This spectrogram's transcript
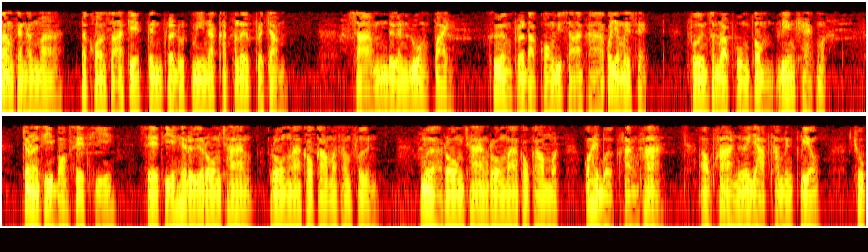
ตั้งแต่นั้นมานครสาเกตเป็นประดุษมีนักขัตฤกษ์ประจำสามเดือนล่วงไป เครื่องประดับของวิสาขาก็ยังไม่เสร็จ เฟินสำหรับผงต้มเลี้ยงแขกหมด เจ้าหน้าที่บอกเศรษฐี เศรษฐีให้รื้อโรงช้าง โรงม้าเก่าๆมาทำฟืน เมื่อโรงช้างโรงม้าเก่าๆหมด ก็ให้เบิกคลังผ้า เอาผ้าเนื้อหยาบทำเป็นเกลียว ชุบ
